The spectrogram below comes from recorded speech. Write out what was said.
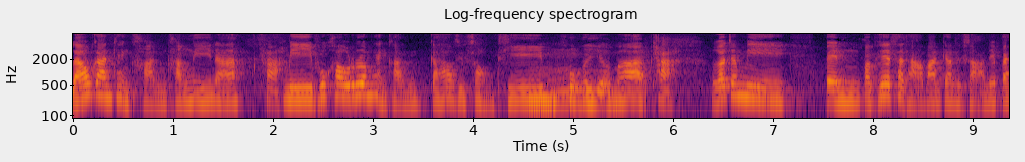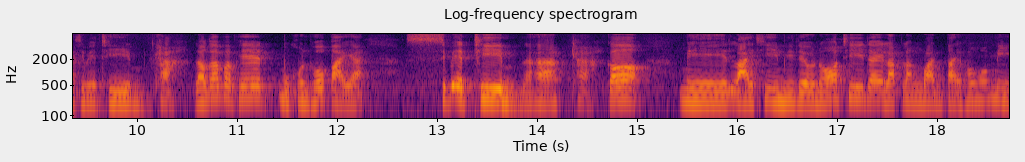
แล้วการแข่งขันครั้งนี้นะค่ะมีผู้เข้าร่วมแข่งขัน 92 ทีมอืมโอ้โหเยอะมากค่ะ แล้วก็จะมีเป็นประเภทสถาบันการศึกษาเนี่ย 81 ทีมค่ะ แล้วก็ประเภทบุคคลทั่วไปอะ 11 ทีมนะคะค่ะก็มีหลายทีมทีเดียวเนาะที่ได้รับรางวัลไป เพราะว่ามี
